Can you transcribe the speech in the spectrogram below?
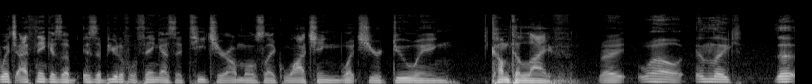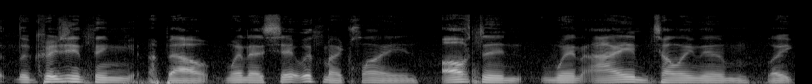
which I think is a is a beautiful thing as a teacher, almost like watching what you're doing come to life. Right. Well, and like the the crazy thing about when I sit with my client, often when I am telling them like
